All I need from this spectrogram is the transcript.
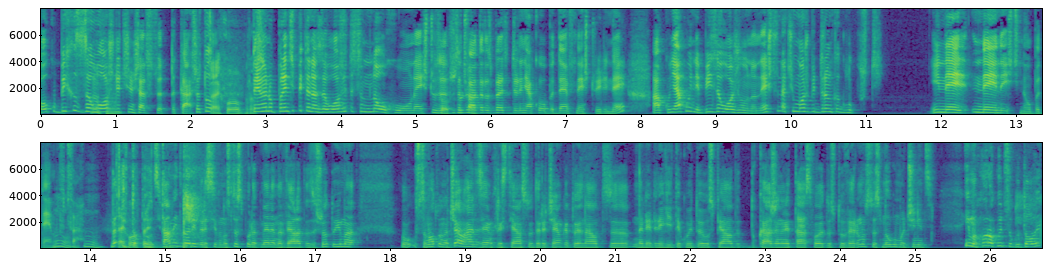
Колко биха заложили, че нещата стоят така? Защото, Това е хубав въпрос. примерно, принципите на залозите са много хубаво нещо за, Точно за това да разберете дали някой е убеден в нещо или не. А ако някой не би заложил на нещо, значи може би дрънка глупости. И не е, не е наистина убеден в това. М, Да, Това е и то, там идва регресивността според мен на вярата, защото има в самото начало, хайде да вземем християнство, да речем, като една от нали, религиите, които е успяла да докаже нали, тази своя достоверност с много мъченици. Има хора, които са готови,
